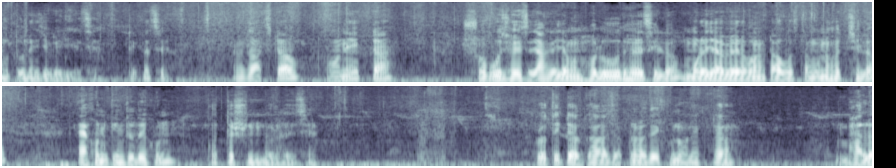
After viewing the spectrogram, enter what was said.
নতুন এই যে বেরিয়েছে, ঠিক আছে? গাছটাও অনেকটা সবুজ হয়েছে, আগে যেমন হলুদ হয়েছিল, মরে যাবে এরকম একটা অবস্থা মনে হচ্ছিল, এখন কিন্তু দেখুন কত সুন্দর হয়েছে। প্রতিটা গাছ আপনারা দেখুন অনেকটা ভালো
